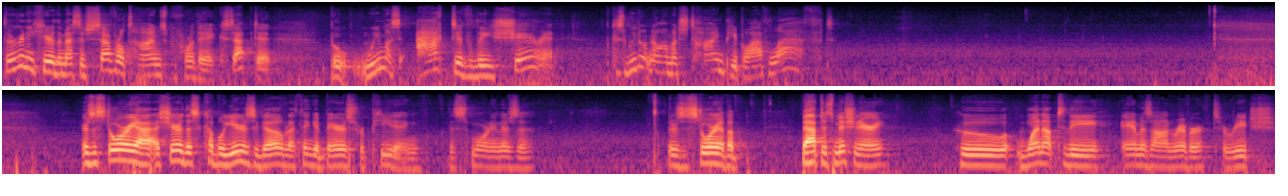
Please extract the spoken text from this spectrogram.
they're going to hear the message several times before they accept it, but we must actively share it because we don't know how much time people have left. There's a story, I shared this a couple years ago, but I think it bears repeating this morning. There's a, There's a story of a Baptist missionary who went up to the Amazon River to reach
